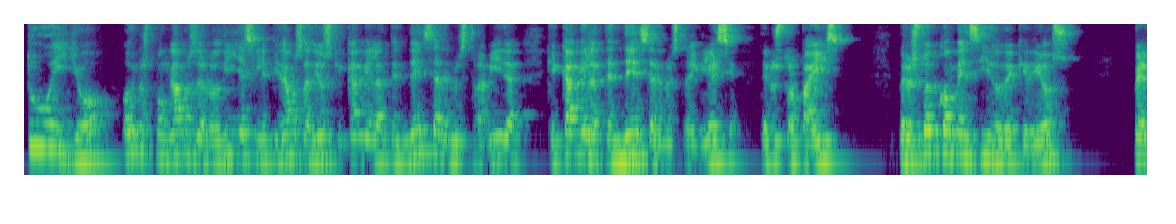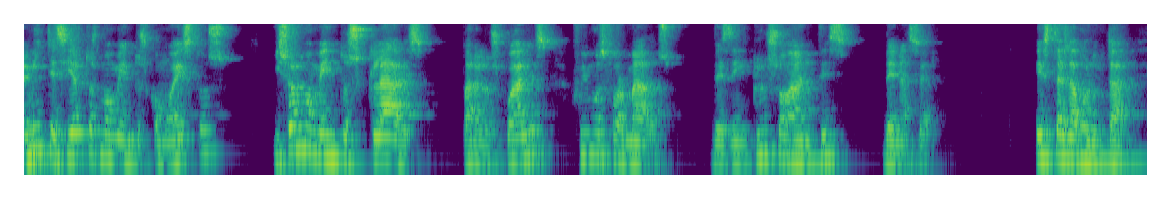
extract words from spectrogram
tú y yo hoy nos pongamos de rodillas y le pidamos a Dios que cambie la tendencia de nuestra vida, que cambie la tendencia de nuestra iglesia, de nuestro país. Pero estoy convencido de que Dios permite ciertos momentos como estos y son momentos claves para los cuales fuimos formados desde incluso antes de nacer. Esta es la voluntad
